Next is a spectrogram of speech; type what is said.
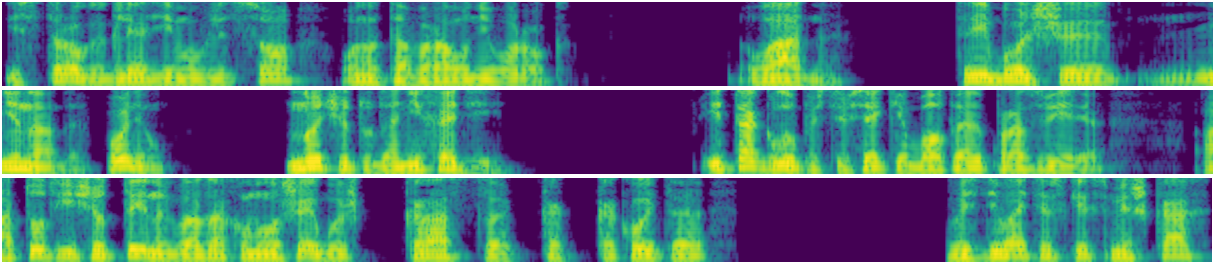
и, строго глядя ему в лицо, он отобрал у него рог. «Ладно, ты больше не надо, понял? Ночью туда не ходи. И так глупости всякие болтают про зверя. А тут еще ты на глазах у малышей будешь красться, как какой-то... В издевательских смешках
